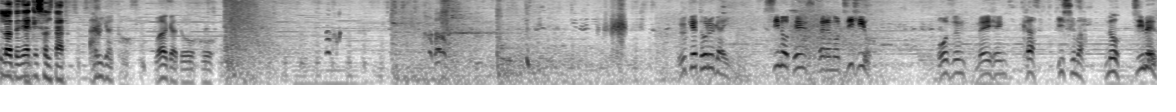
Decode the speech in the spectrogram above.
Lo tenía que soltar, agato, guagado, lo que tu regaí, si no tienes para no tijio, ozum, mejen, ka, ishima, no, jime,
